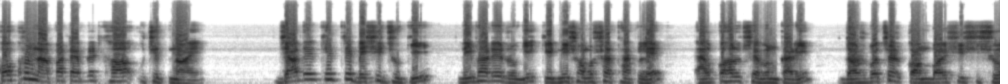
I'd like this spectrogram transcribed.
কখন নাপা ট্যাবলেট খাওয়া উচিত নয়। যাদের ক্ষেত্রে বেশি ঝুঁকি, লিভারের রোগী, কিডনি সমস্যা থাকলে অ্যালকোহল সেবনকারী, দশ বছর কম বয়সী শিশু,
